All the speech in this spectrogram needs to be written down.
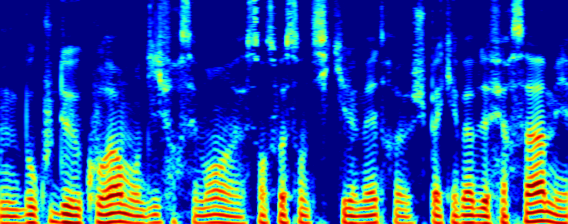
beaucoup de coureurs m'ont dit forcément 166 km, je suis pas capable de faire ça, mais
